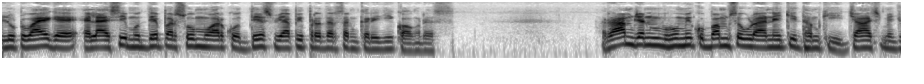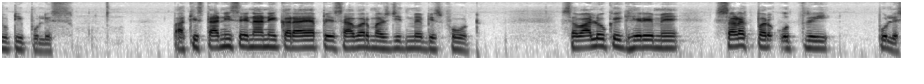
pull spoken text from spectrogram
लुटवाए गए, एलआईसी मुद्दे पर सोमवार को देशव्यापी प्रदर्शन करेगी कांग्रेस। राम जन्मभूमि को बम से उड़ाने की धमकी, जाँच में जुटी पुलिस। पाकिस्तानी सेना ने कराया पेशावर मस्जिद में विस्फोट। सवालों के घेरे में सड़क पर उतरी पुलिस।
